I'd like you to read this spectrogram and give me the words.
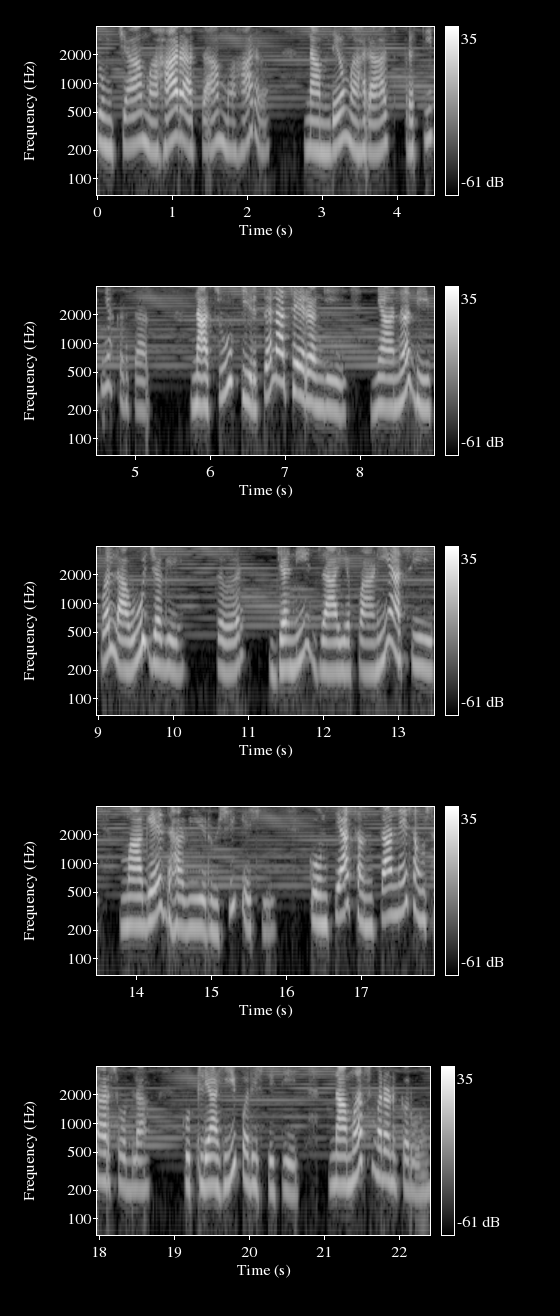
तुमच्या महाराचा महार नामदेव महाराज प्रतिज्ञा करतात नाचू कीर्तनाचे रंगी ज्ञानदीप लावू जगे तर जनी जाय पाणी आसी मागे धावी ऋषिकेशी कोणत्या संताने संसार सोडला कुठल्याही परिस्थितीत नामस्मरण करून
